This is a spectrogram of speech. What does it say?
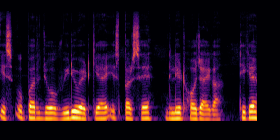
इस ऊपर जो वीडियो ऐड किया है, इस पर से डिलीट हो जाएगा। ठीक है?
